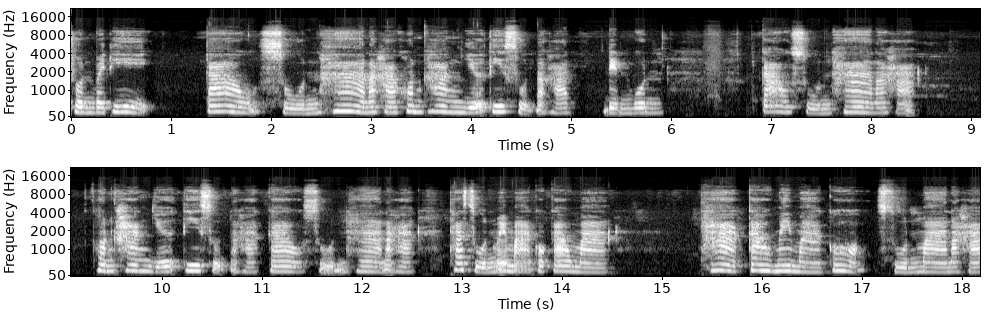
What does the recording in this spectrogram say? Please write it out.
ชนไปที่ 905 นะคะ ค่อนข้างเยอะที่สุดนะคะ เด่นบน 905 นะคะ ค่อนข้างเยอะที่สุดนะคะ 905 นะคะ ถ้า0ไม่มาก็ 9 มา ถ้า 9 ไม่มาก็0มานะคะ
